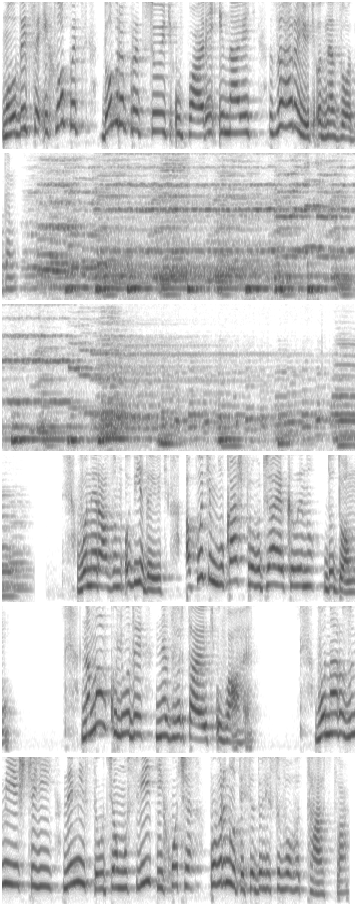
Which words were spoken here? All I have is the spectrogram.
Молодиця і хлопець добре працюють у парі і навіть заграють одне з одним. Вони разом обідають, а потім Лукаш проводжає килину додому. На мавку люди не звертають уваги. Вона розуміє, що їй не місце у цьому світі і хоче повернутися до лісового царства.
